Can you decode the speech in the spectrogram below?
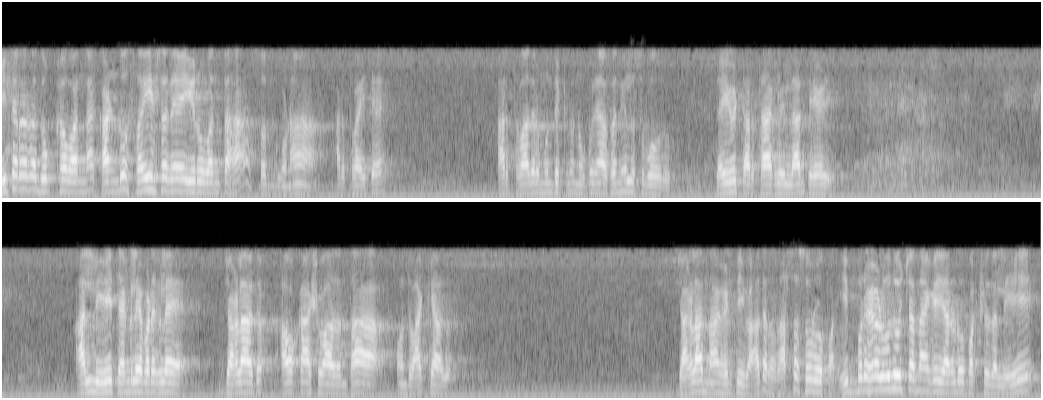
ಇತರರ ದುಃಖವನ್ನ ಕಂಡು ಸಹಿಸದೇ ಇರುವಂತಹ ಸದ್ಗುಣ. ಅರ್ಥವಾಯ್ತೆ? ಅರ್ಥವಾದ್ರೆ ಮುಂದಕ್ಕೆ ನನ್ನ ಉಪನ್ಯಾಸ ನಿಲ್ಲಿಸಬಹುದು. ದಯವಿಟ್ಟು ಅರ್ಥ ಆಗಲಿಲ್ಲ ಅಂತ ಹೇಳಿ. ಅಲ್ಲಿ ತೆಂಗಲೆ ಬಡಗಲೆ ಜಗಳ ಅವಕಾಶವಾದಂತಹ ಒಂದು ವಾಕ್ಯ ಅದು. ಜಗಳ ನಾವು ಹೇಳ್ತೀವಿ ರಸ ಸ್ವರೂಪ ಇಬ್ಬರು ಹೇಳುವುದು ಚೆನ್ನಾಗಿ ಎರಡೂ ಪಕ್ಷದಲ್ಲಿ,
